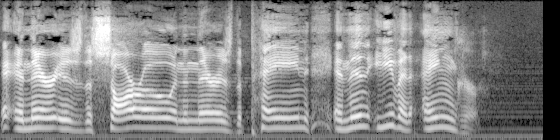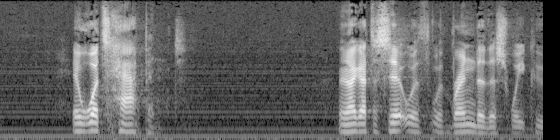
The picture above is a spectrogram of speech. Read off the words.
And there is the sorrow, and then there is the pain, and then even anger at what's happened. And I got to sit with, with Brenda this week, who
